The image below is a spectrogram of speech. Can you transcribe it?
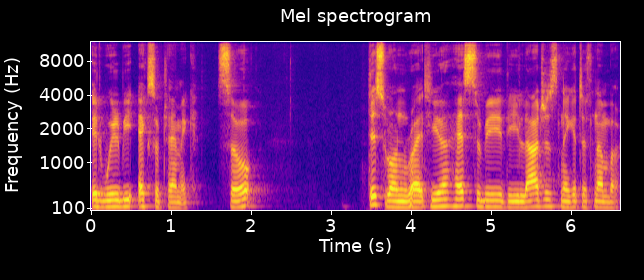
it will be exothermic. So this one right here has to be the largest negative number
